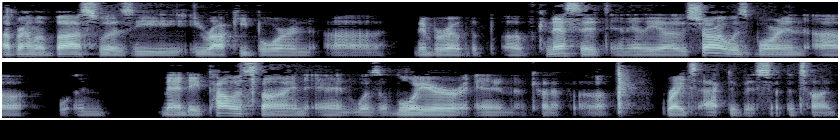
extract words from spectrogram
Abraham Abbas, was the Iraqi-born uh, member of the of Knesset, and Eliyahu Eliashar was born in in Mandate Palestine and was a lawyer and a kind of a rights activist at the time.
